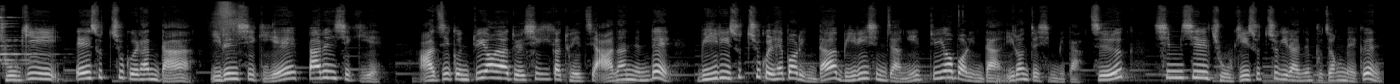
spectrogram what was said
조기에 수축을 한다. 이른 시기에 빠른 시기에 아직은 뛰어야 될 시기가 되지 않았는데 미리 수축을 해버린다, 미리 심장이 뛰어버린다 이런 뜻입니다. 즉 심실 조기 수축이라는 부정맥은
